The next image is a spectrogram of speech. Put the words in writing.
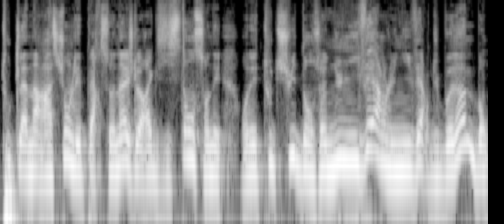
toute la narration, les personnages, leur existence. On est on est tout de suite dans un univers, l'univers du bonhomme. Bon,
